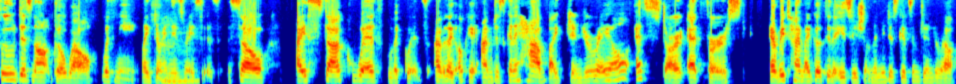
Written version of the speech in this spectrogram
food does not go well with me like during mm. these races. So I stuck with liquids. I was like, okay, I'm just gonna have like ginger ale at start at first, every time I go through the aid station, let me just get some ginger ale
